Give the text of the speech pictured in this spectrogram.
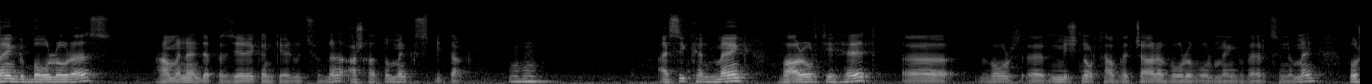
մենք բոլորս համենայն դեպս երեք ընկերությունը աշխատում ենք սպիտակ Ահա։ Այսինքն մենք վարորդի հետ որ միջնորդավճարը, որը որ մենք վերցնում ենք, ոչ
